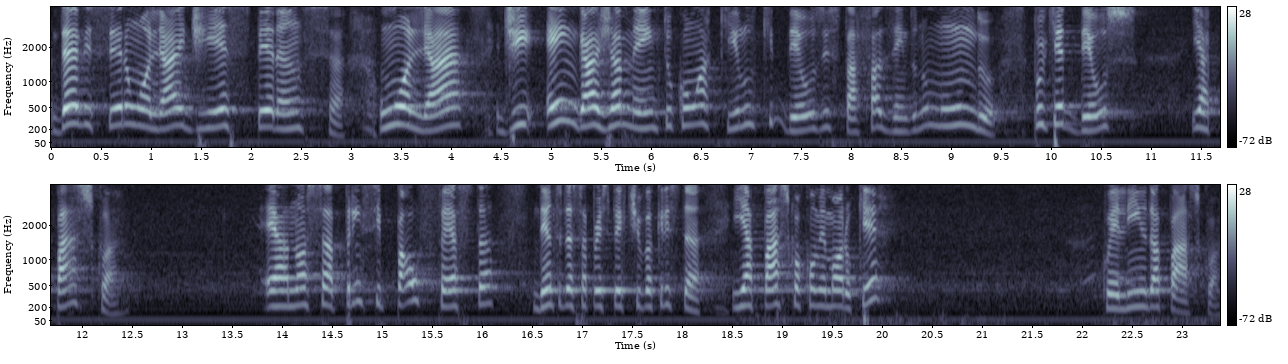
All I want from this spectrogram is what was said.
deve ser um olhar de esperança, um olhar de engajamento com aquilo que Deus está fazendo no mundo, porque Deus e a Páscoa é a nossa principal festa dentro dessa perspectiva cristã. E a Páscoa comemora o quê? Coelhinho da Páscoa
